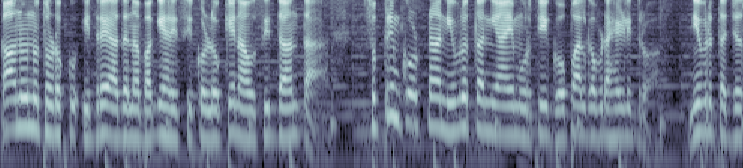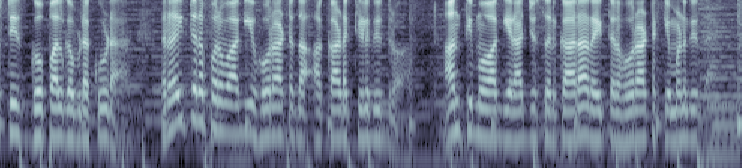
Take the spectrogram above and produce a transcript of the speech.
ಕಾನೂನು ತೊಡಕು ಇದ್ರೆ ಅದನ್ನು ಬಗೆಹರಿಸಿಕೊಳ್ಳೋಕೆ ನಾವು ಸಿದ್ಧ ಅಂತ ಸುಪ್ರೀಂ ಕೋರ್ಟ್ನ ನಿವೃತ್ತ ನ್ಯಾಯಮೂರ್ತಿ ಗೋಪಾಲ್ ಗೌಡ ಹೇಳಿದ್ರು. ನಿವೃತ್ತ ಜಸ್ಟಿಸ್ ಗೋಪಾಲ್ ಗೌಡ ಕೂಡ ರೈತರ ಪರವಾಗಿ ಹೋರಾಟದ ಅಖಾಡಕ್ಕಿಳಿದಿದ್ರು. ಅಂತಿಮವಾಗಿ ರಾಜ್ಯ ಸರ್ಕಾರ ರೈತರ ಹೋರಾಟಕ್ಕೆ ಮಣಿದಿದೆ.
